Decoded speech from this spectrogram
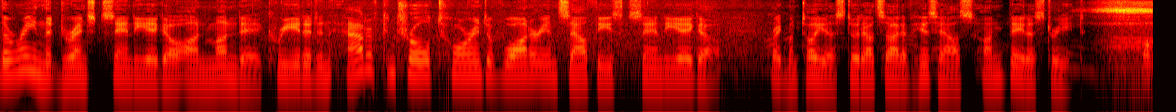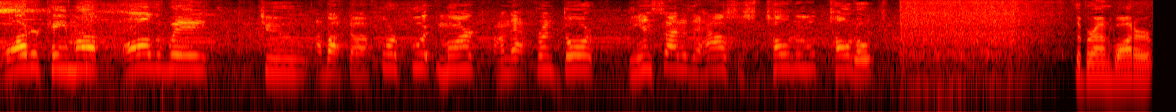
The rain that drenched San Diego on Monday created an out of control torrent of water in southeast San Diego. Greg Montoya stood outside of his house on Beta Street. The water came up all the way to about the four foot mark on that front door. The inside of the house is total, total. The brown water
